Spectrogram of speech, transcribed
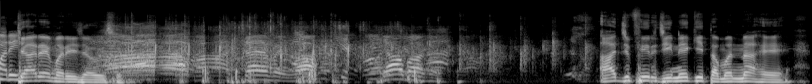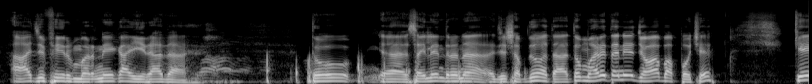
મરી ક્યારે મરી જવું છે? आज फिर जीने की तमन्ना है आज फिर मरने का ઈરાદા है તો અ, શૈલેન્દ્રના જે શબ્દો હતા તો મારે તને જવાબ આપવો છે કે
